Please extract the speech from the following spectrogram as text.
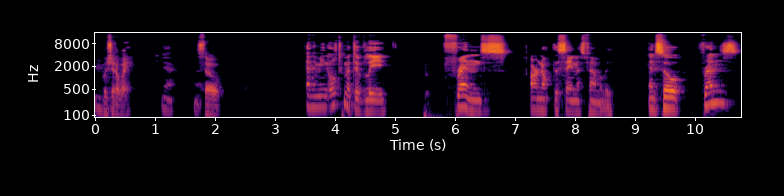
Mhm. push it away. Yeah. So And I mean, ultimately, friends are not the same as family. And so, friends,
